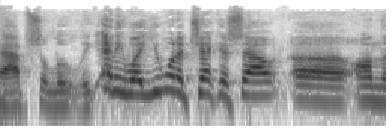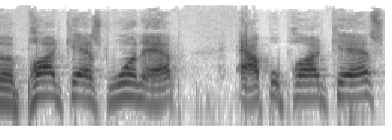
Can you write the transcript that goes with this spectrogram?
Absolutely. Anyway, you want to check us out uh, on the Podcast One app, Apple Podcasts,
